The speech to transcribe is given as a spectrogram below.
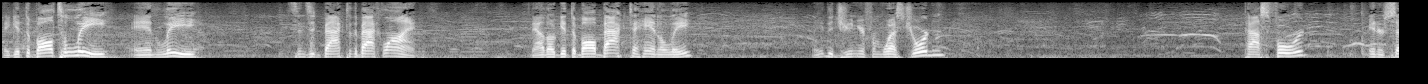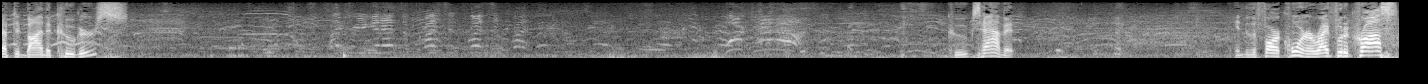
They get the ball to Lee, and Lee sends it back to the back line. Now they'll get the ball back to Hannah Lee. Lee, the junior from West Jordan. Pass forward, intercepted by the Cougars. Cougs have it. Into the far corner, right foot across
